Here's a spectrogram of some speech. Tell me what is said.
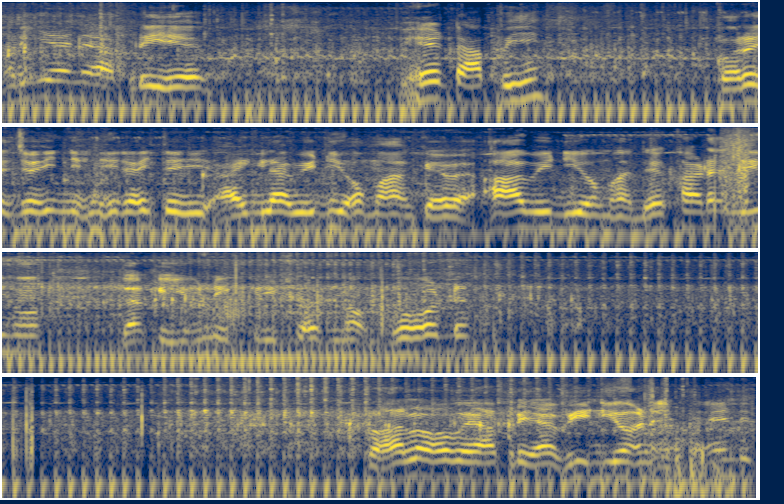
મળીએ ને આપણી એક ભેટ આપી. ઘરે જઈને નિરાયતે આગલા વિડીયોમાં કે આ વિડીયોમાં દેખાડી દીધું. બાકી યુનિક રિસોર્ટનો બોર્ડ તો હાલો હવે આપણે આ વિડીયોને એન્ડ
